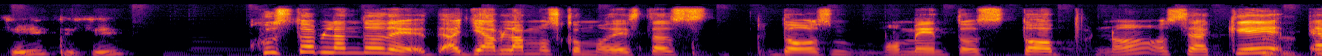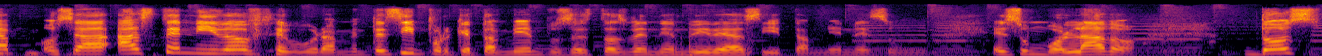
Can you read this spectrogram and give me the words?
sí, sí, sí. Justo hablando de, ya hablamos como de estos dos momentos top, ¿no? O sea, ¿qué, o sea, has tenido, seguramente sí, porque también pues estás vendiendo ideas y también es un, es un volado dos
